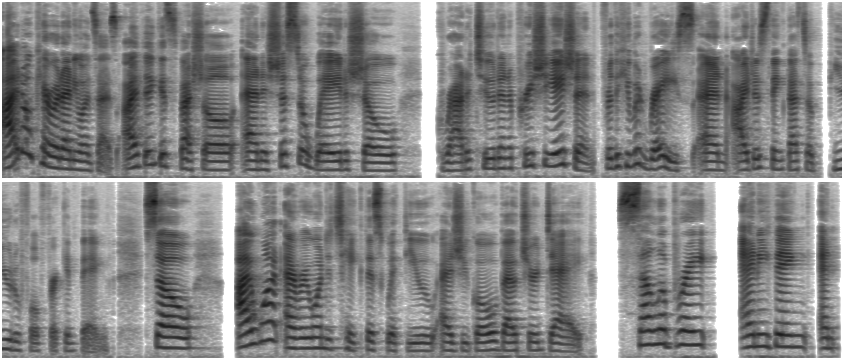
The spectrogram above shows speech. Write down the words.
I don't care what anyone says. I think it's special and it's just a way to show gratitude and appreciation for the human race. And I just think that's a beautiful freaking thing. So I want everyone to take this with you as you go about your day. Celebrate anything and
